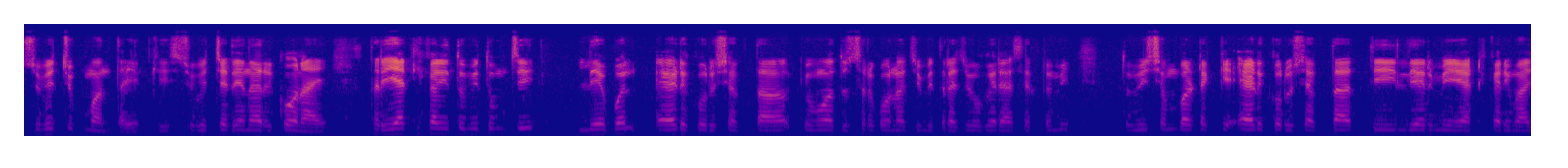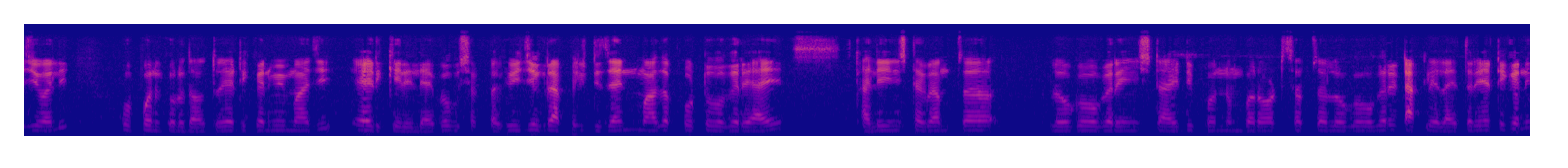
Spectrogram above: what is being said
शुभेच्छुक म्हणता येईल की शुभेच्छा देणारे कोण आहे. तर या ठिकाणी तुम्ही तुमची लेबल ॲड करू शकता किंवा दुसरं कोणाची मित्राची वगैरे असेल तुम्ही तुम्ही शंभर टक्के ॲड करू शकता. ती लेअर मी या ठिकाणी माझीवाली ओपन करू दावतो या ठिकाणी मी माझी ॲड केलेली आहे. बघू शकता. व्हीजे ग्राफिक्स डिझाईन माझा फोटो वगैरे आहे. खाली इंस्टाग्रामचा लोगो वगैरे insta I D phone number व्हॉट्सअपचा लोगो वगैरे टाकलेला आहे. तर या ठिकाणी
